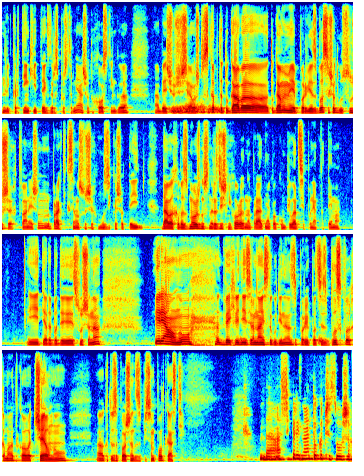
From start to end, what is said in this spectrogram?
нали, картинки и текст да разпространяваш, защото хостинга а, беше ужасяващо скъп. тогава, тогава ми е първия сблъсък, защото го слушах това нещо, но на практика се наслушах музика, защото те даваха възможност на различни хора да направят някаква компилация по някаква тема и тя да бъде слушана. И реално 2017 година за първи път се сблъсквах, ама такова челно, като започнах да записвам подкасти. Да, аз ще призная тук, че слушах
